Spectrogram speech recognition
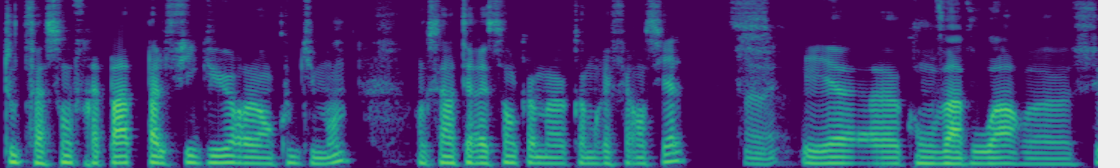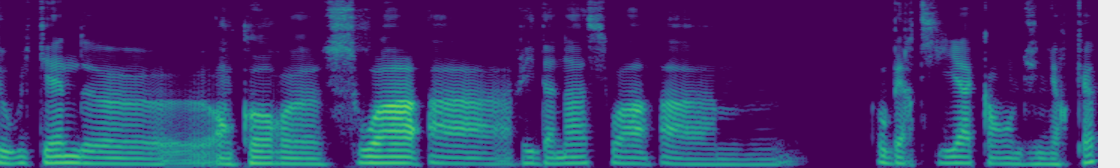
toute façon feraient pas pas le figure euh, en Coupe du Monde. Donc c'est intéressant comme, euh, comme référentiel ouais. et euh, qu'on va voir euh, ce week-end euh, encore soit à Ridana, soit à hum, au Bertillac en Junior Cup.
